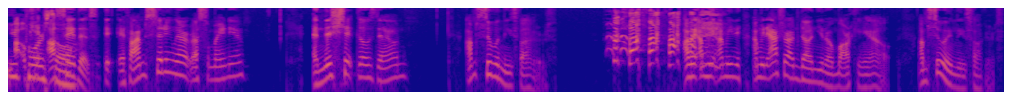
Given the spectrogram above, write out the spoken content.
You uh, Okay, poor soul. I'll say this: if I'm sitting there at WrestleMania and this shit goes down, I'm suing these fuckers. I mean, I mean, I mean, I mean, after I'm done, you know, marking out, I'm suing these fuckers.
